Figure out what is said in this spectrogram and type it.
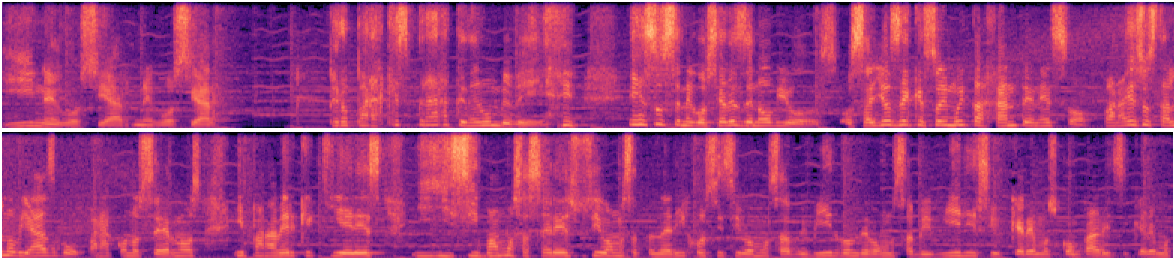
Y negociar, negociar pero ¿para qué esperar a tener un bebé? Eso se negocia desde novios. O sea, yo sé que soy muy tajante en eso. Para eso está el noviazgo, para conocernos y para ver qué quieres y, si vamos a hacer eso, si vamos a tener hijos y si vamos a vivir, dónde vamos a vivir y si queremos comprar y si queremos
